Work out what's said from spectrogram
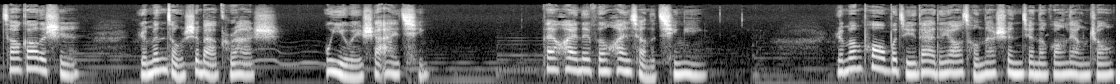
糟糕的是，人们总是把 Crush 误以为是爱情，败坏那份幻想的轻盈。人们迫不及待地要从那瞬间的光亮中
